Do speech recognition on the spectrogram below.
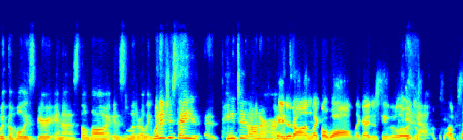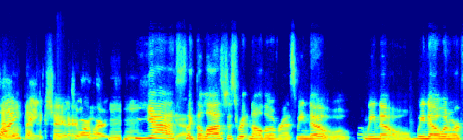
with the Holy Spirit in us, the law is Mhm. literally what did you say? You uh, painted on our heart. Painted on like a wall. Like I just see the Lord just Yeah. app- applying that paint you know, to our hearts. Mhm. Yes, Yeah. like the law is just written all over us. We know, we know, we know when we're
